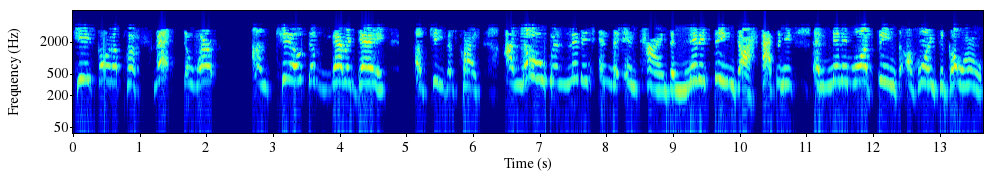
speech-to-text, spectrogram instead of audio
he's going to perfect the work until the very day of Jesus Christ. I know we're living in the end times and many things are happening and many more things are going to go on.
